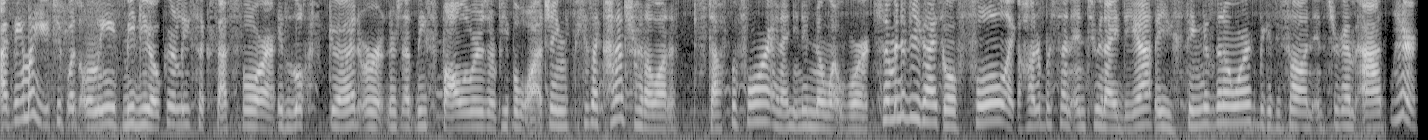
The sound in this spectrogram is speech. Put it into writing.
I think my YouTube was only mediocrely successful or it looks good or there's at least followers or people watching because I kind of tried a lot of stuff before and I need to know what worked. So many of you guys go full, like 100% into an idea that you think is gonna work because you saw an Instagram ad. Here,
